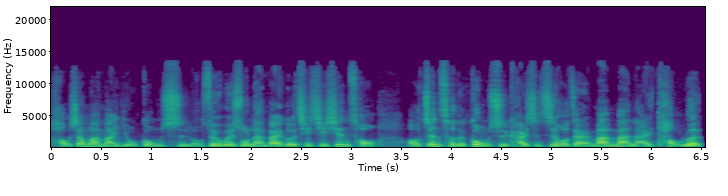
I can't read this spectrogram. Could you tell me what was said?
好像慢慢有共识了。所以会不会说蓝白和气期先从哦政策的共识开始，之后再慢慢来讨论？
